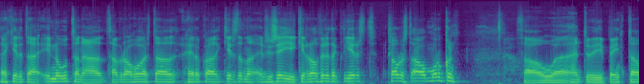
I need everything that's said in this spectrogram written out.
þekkir þetta inn og út þannig að það verður áhugavert að heyra hvað gerist þarna. Eins og ég segi, ég gerir ráð fyrir þetta gerist klárast á morgun. Þá uh, hendum við í beint á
